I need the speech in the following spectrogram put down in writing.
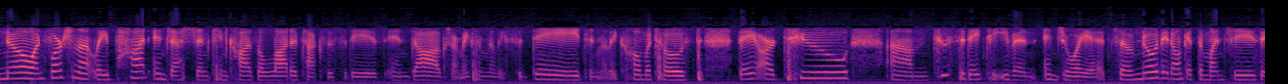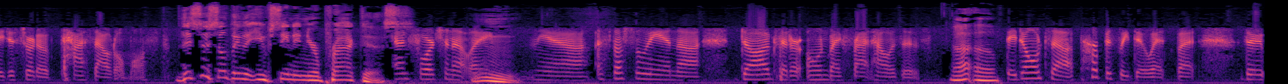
No, unfortunately, pot ingestion can cause a lot of toxicities in dogs, or it makes them really sedate and really comatose. They are too um, too sedate to even enjoy it. So, no, they don't get the munchies. They just sort of pass out almost. This is something that you've seen in your practice. Unfortunately, Hmm. yeah, especially in uh, dogs that are owned by frat houses. Uh oh. They don't uh, purposely do it, but there,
